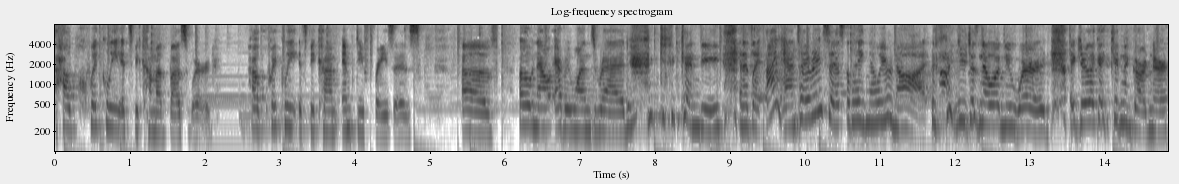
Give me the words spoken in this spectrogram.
how quickly it's become a buzzword how quickly it's become empty phrases of oh now everyone's read kendi. And it's like i'm anti-racist. I'm like no you're not. You just know a new word. Like you're like a kindergartner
